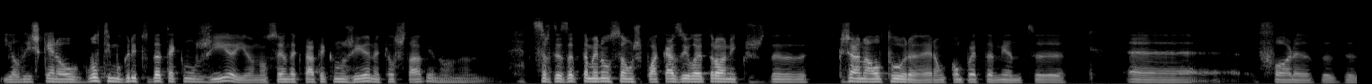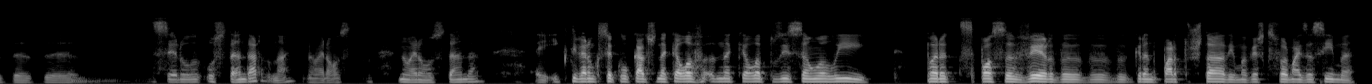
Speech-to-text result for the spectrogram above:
e ele diz que era o último grito da tecnologia e eu não sei onde é que está a tecnologia naquele estádio, não, não, de certeza que também não são os placares eletrónicos que já na altura eram completamente uh, fora de, de ser o, o standard, não, é? não, eram, não eram o standard, e que tiveram que ser colocados naquela, naquela posição ali para que se possa ver de, de, de, grande parte do estádio, uma vez que se for mais acima,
